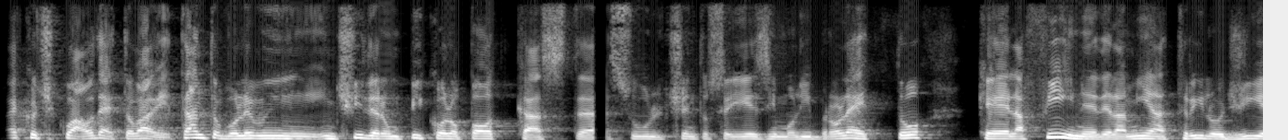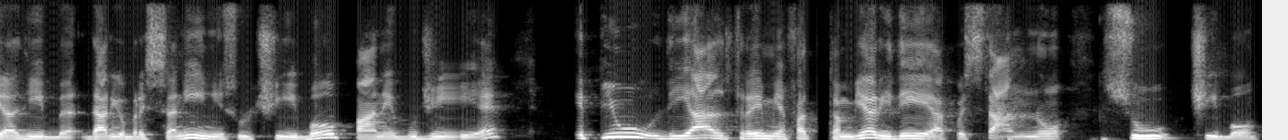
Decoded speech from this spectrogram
Eccoci qua, ho detto, vai, tanto volevo incidere un piccolo podcast sul 106esimo libro letto, che è la fine della mia trilogia di Dario Bressanini sul cibo, pane e bugie, e più di altre mi ha fatto cambiare idea quest'anno su cibo.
